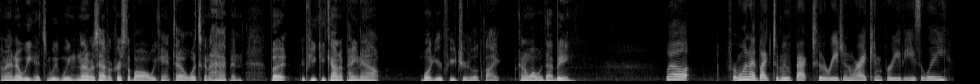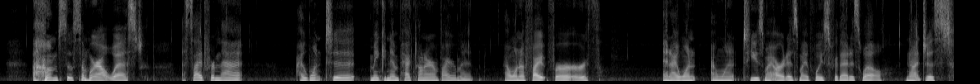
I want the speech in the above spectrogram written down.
I mean, I know we it's we, we none of us have a crystal ball. We can't tell what's going to happen. But if you could kind of paint out what your future looked like, kind of what would that be? Well, for one, I'd like to move back to a region where I can breathe easily. Um, so somewhere out west. Aside from that, I want to make an impact on our environment. I want to fight for our earth, and I want I want to use my art as my voice for that as well, not just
